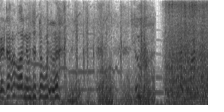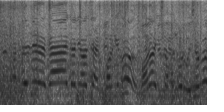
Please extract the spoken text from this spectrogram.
भेटाउनु पर्ने हुन्छ तपाईँलाई। त्यही नै गाई जाने अहिले हामी फर्केको। घर सबै लोड भइसक्यो।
